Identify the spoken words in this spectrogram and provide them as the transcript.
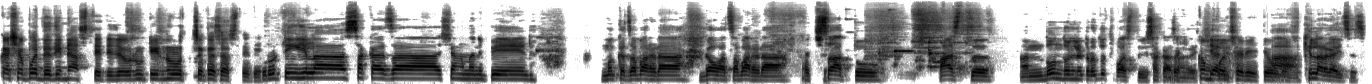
कशा पद्धतीने असते? त्याचं रुटीन रोजचं कसं असते ते? रुटीन हिला सकाळचा शेंगदाणे पेंड मकाचा बारडा गव्हाचा बारडा सातू आस्त आणि दोन दोन लिटर दूध पाजतोय सकाळ कंपल्सरी खिलार गायचंच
